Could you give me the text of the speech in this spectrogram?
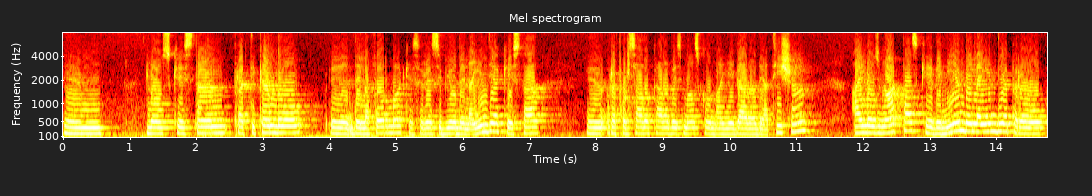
em, los que están practicando eh, de la forma que se recibió de la India, que está eh, reforzado cada vez más con la llegada de Atisha. Hay los Ngakpas que venían de la India, pero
